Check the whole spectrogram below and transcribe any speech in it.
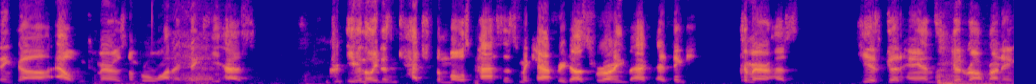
think uh, Alvin Kamara is number one. I think he has, even though he doesn't catch the most passes, McCaffrey does for running back. I think Kamara has, he has good hands, good route running.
